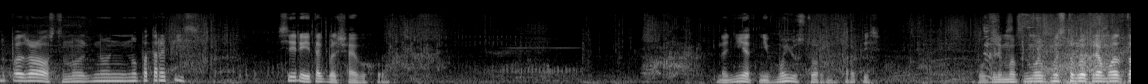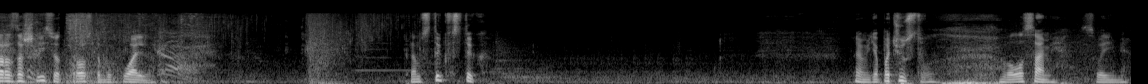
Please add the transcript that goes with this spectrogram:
Ну, пожалуйста, ну, ну, ну поторопись. Серия и так большая выходит. Да нет, не в мою сторону, торопись. О, блин, мы, мы, мы с тобой прям вот разошлись вот просто буквально. Прям стык в стык. Прям я почувствовал волосами своими.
